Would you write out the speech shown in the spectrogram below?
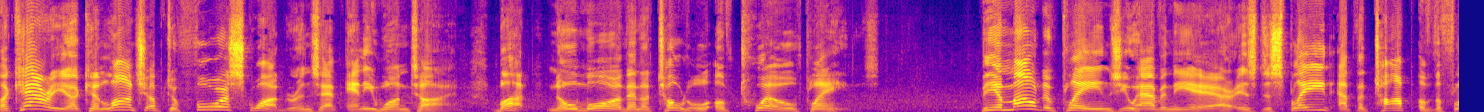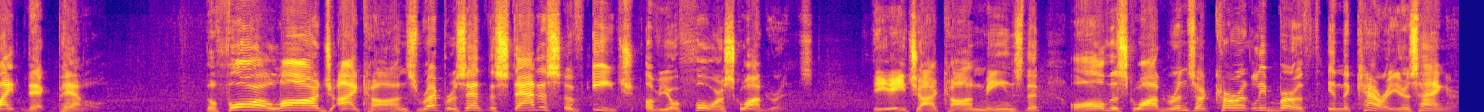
A carrier can launch up to four squadrons at any one time, but no more than a total of 12 planes. The amount of planes you have in the air is displayed at the top of the flight deck panel. The four large icons represent the status of each of your four squadrons. The H icon means that all the squadrons are currently berthed in the carrier's hangar.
